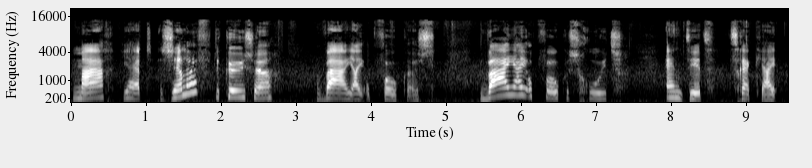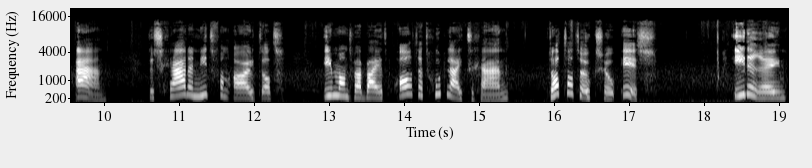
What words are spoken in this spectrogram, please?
Maar je hebt zelf de keuze waar jij op focust. Waar jij op focus groeit. En dit trek jij aan. Dus ga er niet van uit dat iemand waarbij het altijd goed lijkt te gaan, dat dat ook zo is. Iedereen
